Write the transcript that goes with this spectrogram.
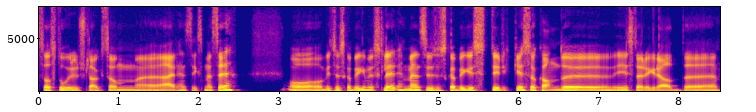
så store utslag som er hensiktsmessig. Og hvis du skal bygge muskler, mens hvis du skal bygge styrke, så kan du i større grad eh,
